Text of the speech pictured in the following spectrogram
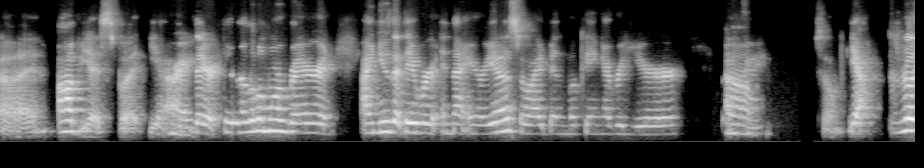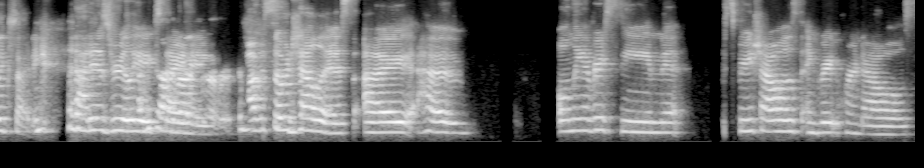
uh, obvious. But yeah, Right. they're they're a little more rare, and I knew that they were in that area, so I'd been looking every year. Um, so yeah, it's really exciting. That is really I'm talking about it exciting. I'm so jealous. I have only ever seen screech owls and great horned owls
